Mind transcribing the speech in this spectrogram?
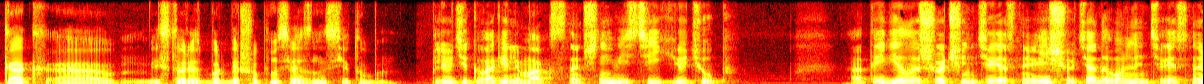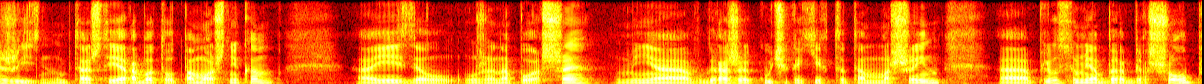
Как э, история с барбершопом связана с YouTube? Люди говорили, Макс, начни вести YouTube. А ты делаешь очень интересные вещи, у тебя довольно интересная жизнь. Ну, потому что я работал помощником, ездил уже на Porsche, у меня в гараже куча каких-то там машин, а, плюс у меня барбершоп,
